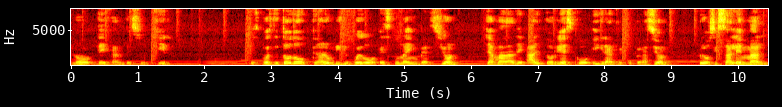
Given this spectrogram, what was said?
no dejan de surgir. Después de todo, crear un videojuego es una inversión llamada de alto riesgo y gran recuperación. Pero si sale mal,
